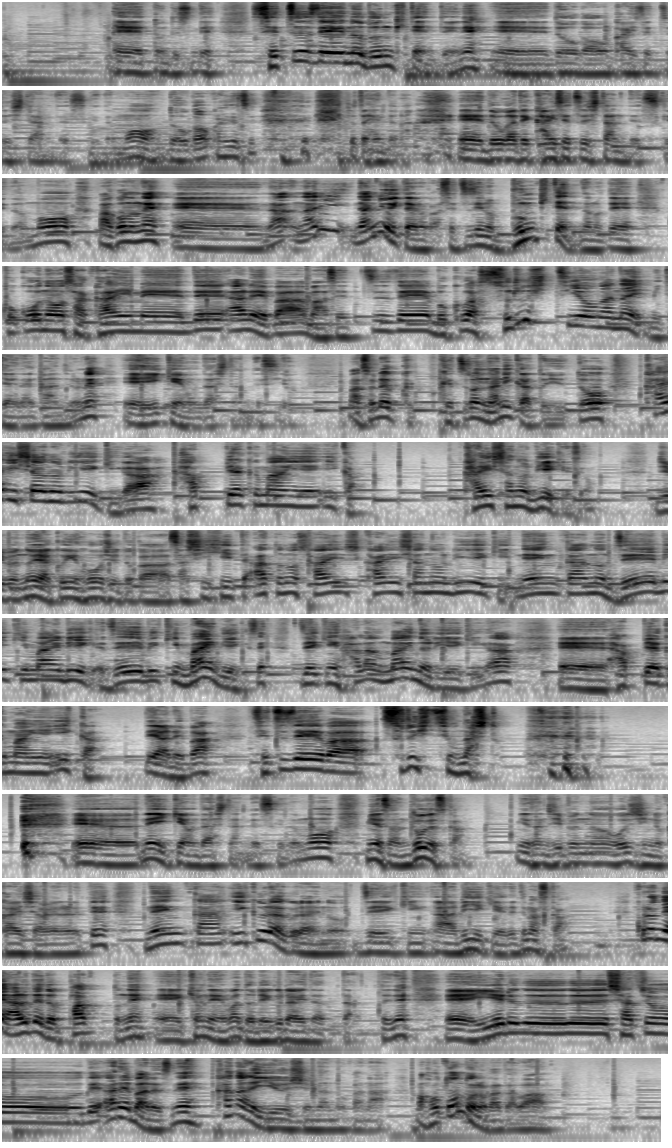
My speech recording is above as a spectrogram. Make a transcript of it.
えっとですね、節税の分岐点というね、えー動画を解説したんですけども、動画を解説 ちょっと変だな、えー動画で解説したんですけども、まあ、このね、えーな、何、何を言いたいのか、節税の分岐点なので、ここの境目であれば、まあ、節税僕はする必要がないみたいな感じのね、え意見を出したんですよ。まあ、それは結論何かというと、会社の利益が800万円以下。会社の利益ですよ。自分の役員報酬とか差し引いた後の会社の利益、年間の税引き前利益、税引き前利益ですね。税金払う前の利益が、えー800万円以下であれば、節税はする必要なしと。えーね、意見を出したんですけども、皆さんどうですか？皆さん自分のご自身の会社をやられて、年間いくらぐらいの税金、あ、利益が出てますか？これをね、ある程度パッとね、えー去年はどれぐらいだったってね、えー言える社長であればですね、かなり優秀なのかな。まあ、ほとんどの方は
